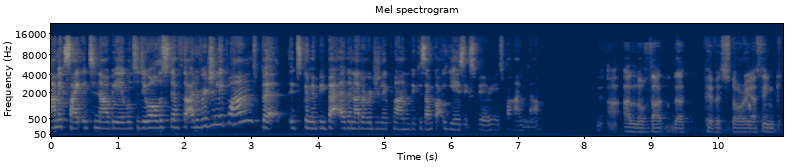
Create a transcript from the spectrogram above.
i'm excited to now be able to do all the stuff that i'd originally planned but it's going to be better than i'd originally planned because i've got a year's experience behind me now. I love that the pivot story. I think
